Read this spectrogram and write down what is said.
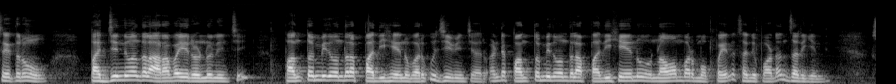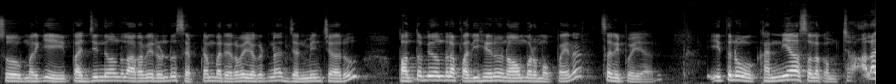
సో ఇతను పద్దెనిమిది వందల అరవై రెండు నుంచి పంతొమ్మిది వందల పదిహేను వరకు జీవించారు. అంటే పంతొమ్మిది వందల పదిహేను నవంబర్ ముప్పైన చనిపోవడం జరిగింది. సో మనకి పద్దెనిమిది వందల అరవై రెండు సెప్టెంబర్ ఇరవై ఒకటిన జన్మించారు. పంతొమ్మిది వందల పదిహేను నవంబర్ ముప్పైన చనిపోయారు. ఇతను కన్యాశులకం చాలా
